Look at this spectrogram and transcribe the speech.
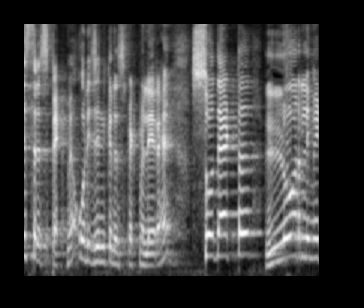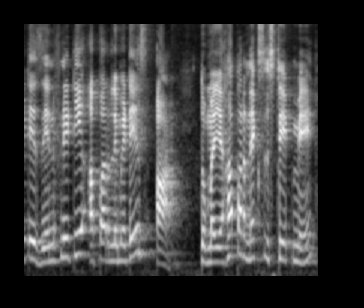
इस रिस्पेक्ट में ओरिजिन के रिस्पेक्ट में ले रहे हैं। So that lower limit is infinity upper limit is R तो मैं यहाँ पर नेक्स्ट स्टेप में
